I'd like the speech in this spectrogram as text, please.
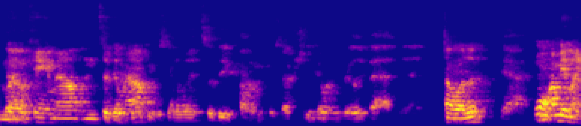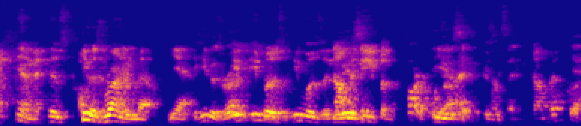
No, Clinton came out and took him out. he was going to win. So the economy was actually going really bad then. Oh, was it? Yeah, Well, I mean, like him and his. He was running though. Yeah. he was right. He, he was he was a He was- nominee for the party, he was right? an Because he's incumbent. incumbent. Yeah.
